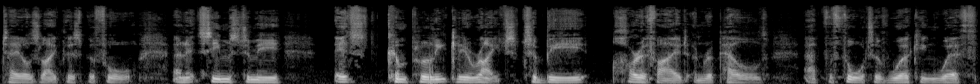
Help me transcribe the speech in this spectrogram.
tales like this before, and it seems to me it's completely right to be horrified and repelled at the thought of working with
